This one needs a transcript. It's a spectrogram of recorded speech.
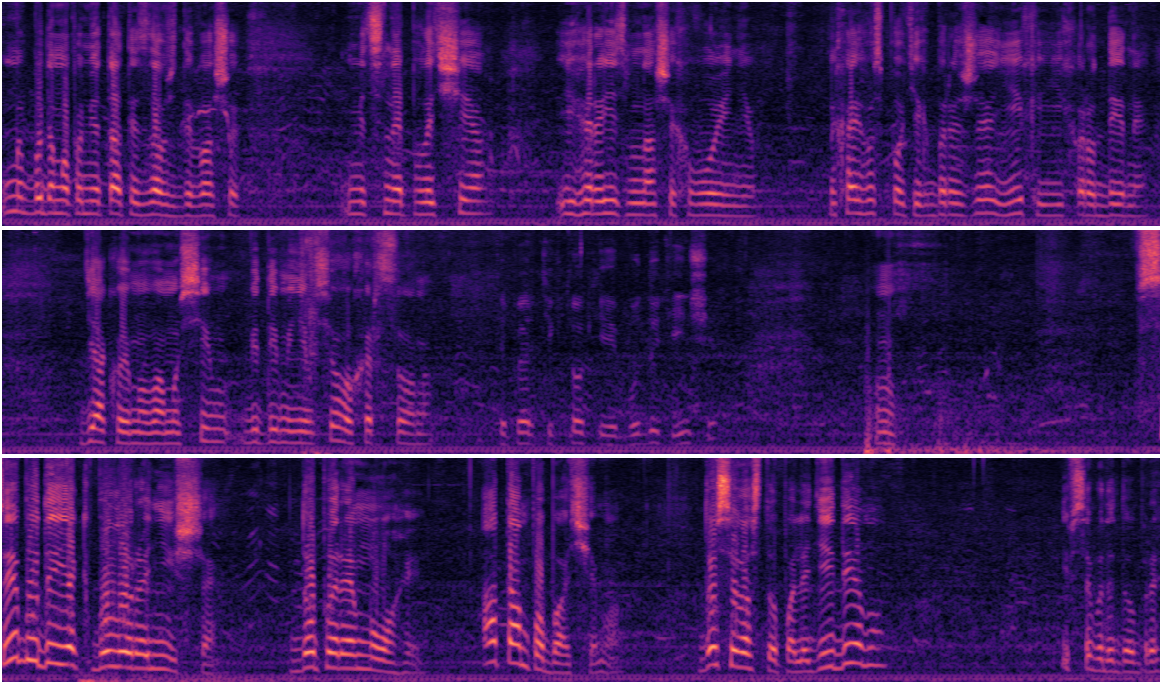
ми будемо пам'ятати завжди ваше міцне плече і героїзм наших воїнів. Нехай Господь їх береже, їх і їх родини. Дякуємо вам усім від імені всього Херсона. Тепер тіктоки будуть інші? Все буде як було раніше, до перемоги. А там побачимо. До Севастополя дійдемо і все буде добре.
